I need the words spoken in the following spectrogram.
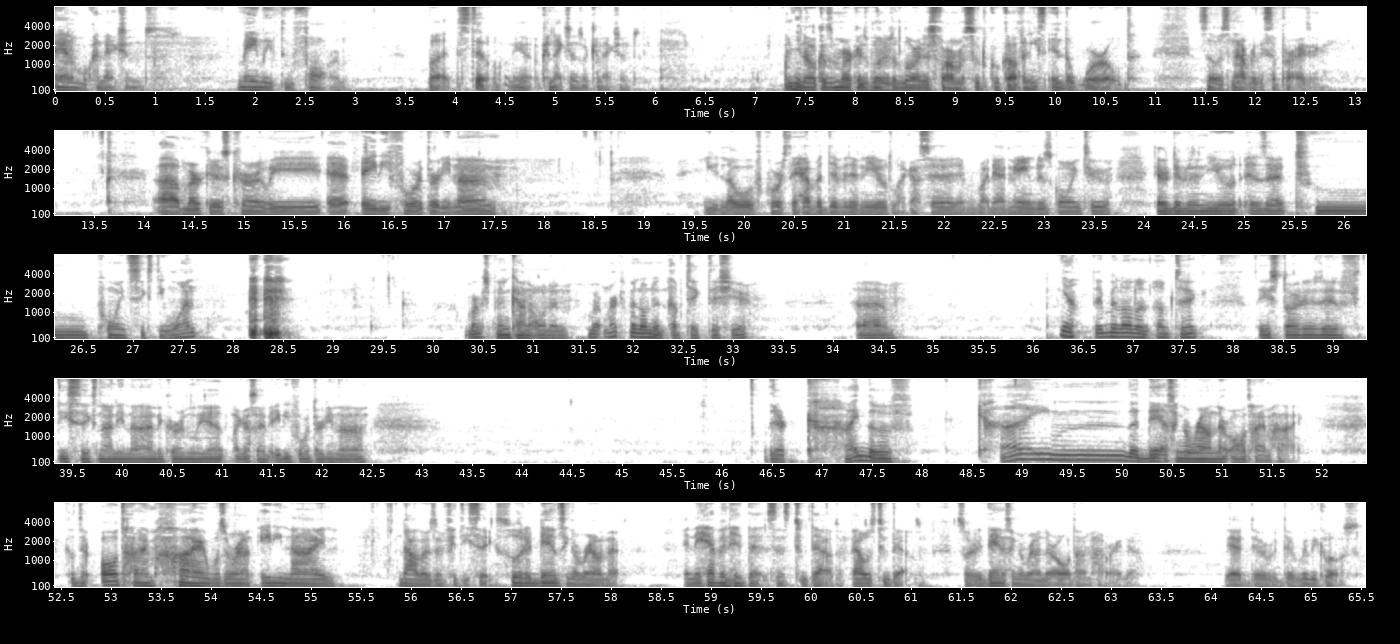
animal connections, mainly through farm, but still, you know, connections are connections. You know, because Merck is one of the largest pharmaceutical companies in the world. So it's not really surprising. Uh, Merck is currently at 84.39. You know, of course, they have a dividend yield. Like I said, everybody I named is going to. Their dividend yield is at 2.61. Merck's been kind of on an Merck's been on an uptick this year. Um, yeah, they've been on an uptick. They started at fifty six ninety nine. They're currently at, like I said, eighty four thirty nine. They're kind of, kind of dancing around their all time high, because their all time high was around eighty nine dollars and fifty six. So they're dancing around that and they haven't hit that since 2000. That was 2000. So they're dancing around their all-time high right now. They're they're they're really close.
